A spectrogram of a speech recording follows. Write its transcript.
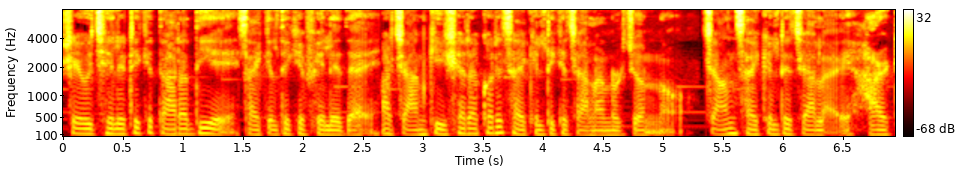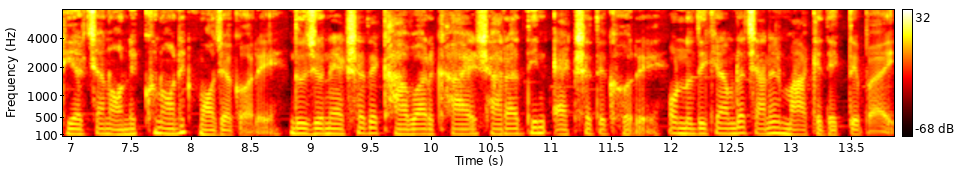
সে ওই ছেলেটিকে তারা দিয়ে সাইকেল থেকে ফেলে দেয় আর চানকে ইশারা করে সাইকেলটিকে চালানোর জন্য। চান সাইকেলটা চালায়। হার্টি আর চান অনেকক্ষণ অনেক মজা করে। দুজনে একসাথে খাবার খায়, সারাদিন একসাথে ঘোরে। অন্যদিকে আমরা চানের মাকে দেখতে পাই।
